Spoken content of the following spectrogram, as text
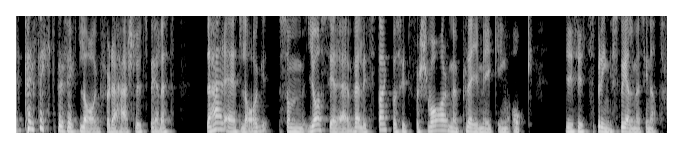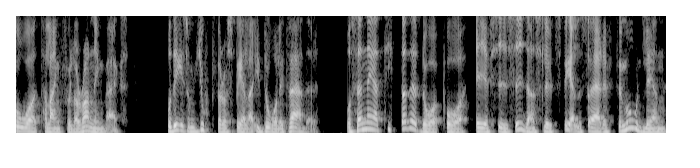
ett perfekt, perfekt lag för det här slutspelet? Det här är ett lag som jag ser är väldigt starkt på sitt försvar med playmaking och i sitt springspel med sina två talangfulla running backs. Och det är som gjort för att spela i dåligt väder. Och sen när jag tittade då på AFC-sidans slutspel så är det förmodligen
